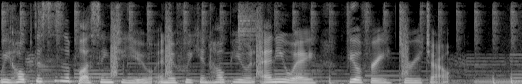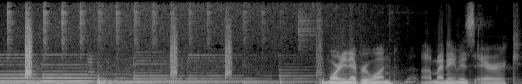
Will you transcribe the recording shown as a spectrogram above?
We hope this is a blessing to you, and if we can help you in any way, feel free to reach out. Good morning, everyone. Uh, my name is Eric.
